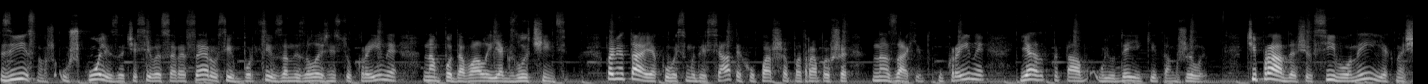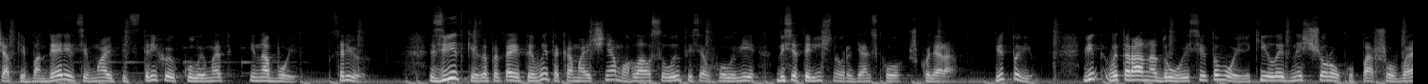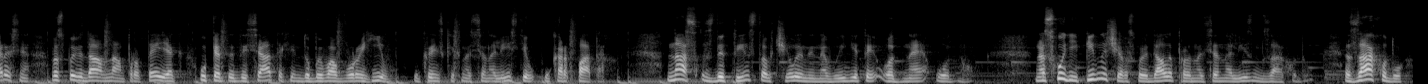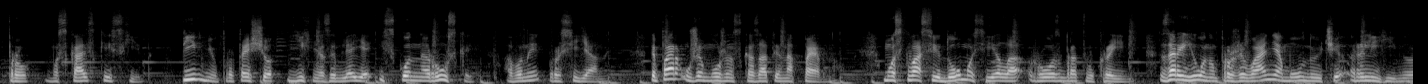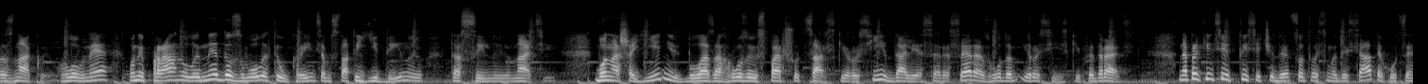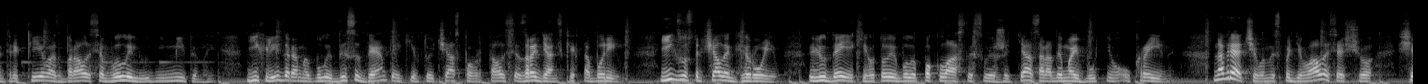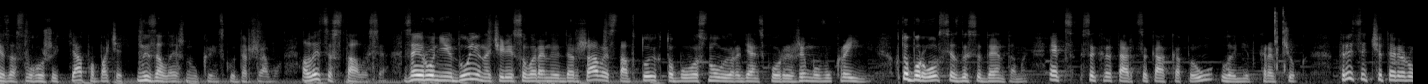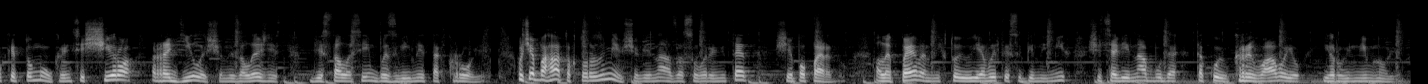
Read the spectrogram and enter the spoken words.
Звісно ж, у школі за часів СРСР усіх борців за незалежність України нам подавали як злочинців. Пам'ятаю, як у 80-х, уперше потрапивши на захід України, я питав у людей, які там жили. Чи правда, що всі вони, як нащадки бандерівців, мають під стріхою кулемет і набої? Серйозно. Звідки, запитаєте ви, така маячня могла оселитися в голові 10-річного радянського школяра? Відповім. Від ветерана Другої світової, який ледь не щороку, 1 вересня, розповідав нам про те, як у 50-х він добивав ворогів українських націоналістів у Карпатах. Нас з дитинства вчили ненавидіти одне одного. На сході і півночі розповідали про націоналізм Заходу, Заходу про москальський схід, півдню про те, що їхня земля є ісконно руською, а вони росіяни. Тепер уже можна сказати напевно. Москва свідомо сіяла розбрат в Україні за регіоном проживання, мовною чи релігійною ознакою. Головне, вони прагнули не дозволити українцям стати єдиною та сильною нацією. Бо наша єдність була загрозою спершу царській Росії, далі СРСР, а згодом і Російській Федерації. Наприкінці 1980-х у центрі Києва збиралися велелюдні мітинги. Їх лідерами були дисиденти, які в той час поверталися з радянських таборів. Їх зустрічали як героїв, людей, які готові були покласти своє життя заради майбутнього України. Навряд чи вони сподівалися, що ще за свого життя побачать незалежну українську державу. Але це сталося. За іронією долі на чолі суверенної держави став той, хто був основою радянського режиму в Україні, хто боровся з дисидентами, екс-секретар ЦК КПУ Леонід Кравчук. 34 роки тому українці щиро раділи, що незалежність дісталася їм без війни та крові. Хоча багато хто розумів, що війна за суверенітет ще попереду. Але певен ніхто й уявити собі не міг, що ця війна буде такою кривавою і руйнівною.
